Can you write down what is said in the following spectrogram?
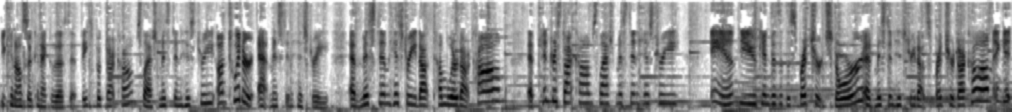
You can also connect with us at facebook.com slash missedinhistory, on Twitter at missedinhistory, at missedinhistory.tumblr.com, at pinterest.com slash missedinhistory, and you can visit the Spreadshirt store at missedinhistory.spreadshirt.com and get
